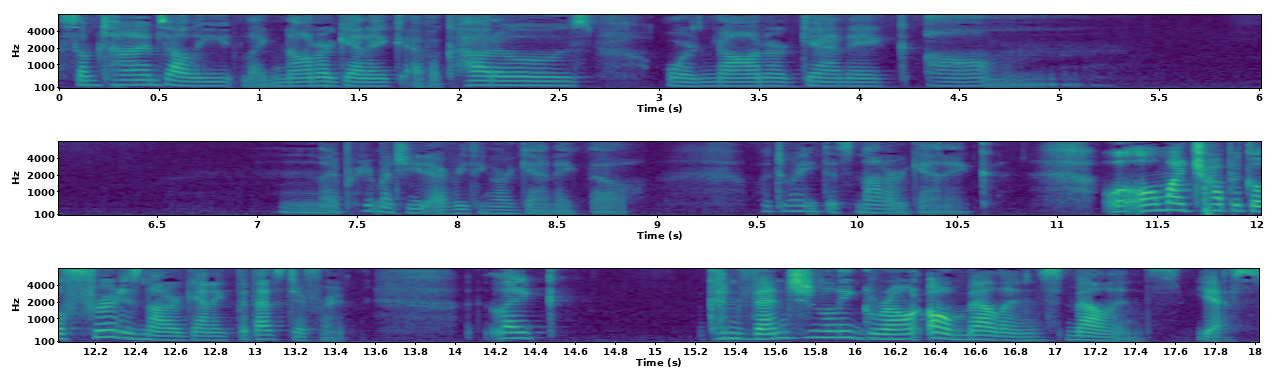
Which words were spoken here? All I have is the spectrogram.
Sometimes I'll eat like non organic avocados or non organic. Um, mm, I pretty much eat everything organic though. What do I eat that's not organic? Well, all my tropical fruit is not organic, but that's different. Like conventionally grown, oh, melons, melons, yes.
